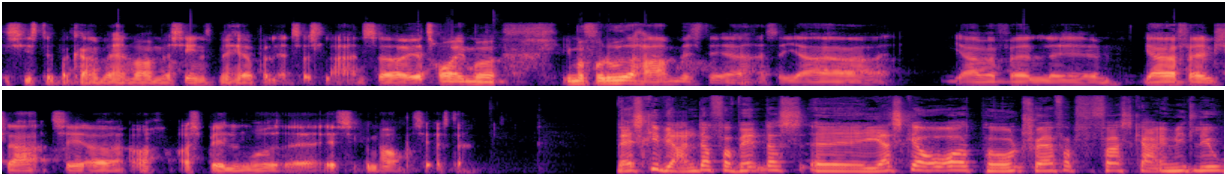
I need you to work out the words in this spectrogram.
de sidste par kampe, han var med senest med her på landsholdslejren. Så jeg tror, I må, I må få det ud af ham, hvis det er. Altså, jeg, jeg, er i hvert fald, øh, jeg er i hvert fald klar til at, at, at spille mod uh, FC København på tirsdag. Hvad skal vi andre forvente os? Øh, jeg skal over på Old Trafford for første gang i mit liv.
